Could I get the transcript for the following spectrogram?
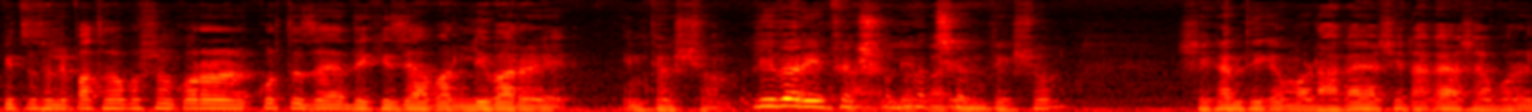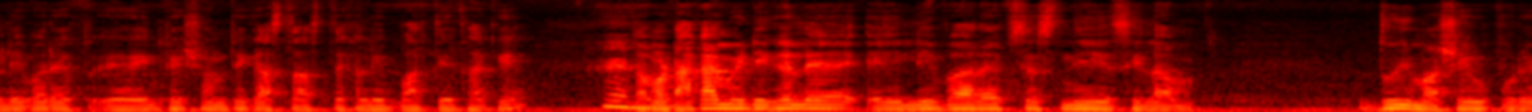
পিত্তথলি পাথর অপারেশন করার করতে যায় দেখি যে আবার লিভারে ইনফেকশন লিভার ইনফেকশন আচ্ছা। ইনফেকশন সেখান থেকে আমরা ঢাকায় আসি। ঢাকায় আসার পরে লিভারে ইনফেকশন থেকে আস্তে আস্তে খালি বাড়তে থাকে। আমরা ঢাকা মেডিকেলে এই লিভার অ্যাক্সেস নিয়েছিলাম দুই মাসের উপরে।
